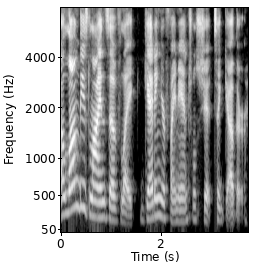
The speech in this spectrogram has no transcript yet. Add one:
along these lines of like getting your financial shit together,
